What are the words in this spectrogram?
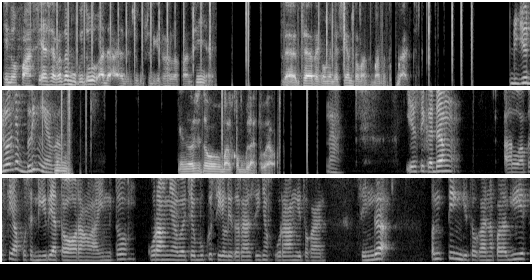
inovasi ya saya rasa buku itu ada ada cukup sedikit relevansinya. Dan saya rekomendasikan teman-teman untuk baca. Judulnya Blink ya, Bang? Hmm. Yang nulis itu Malcolm Gladwell. Nah, ya sih kadang atau apa sih aku sendiri atau orang lain itu kurangnya baca buku sih literasinya kurang gitu kan. Sehingga penting gitu kan apalagi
